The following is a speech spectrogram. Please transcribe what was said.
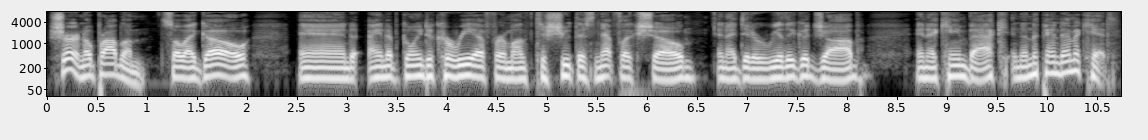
Sure, no problem. So I go and I ended up going to Korea for a month to shoot this Netflix show. And I did a really good job. And I came back and then the pandemic hit.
